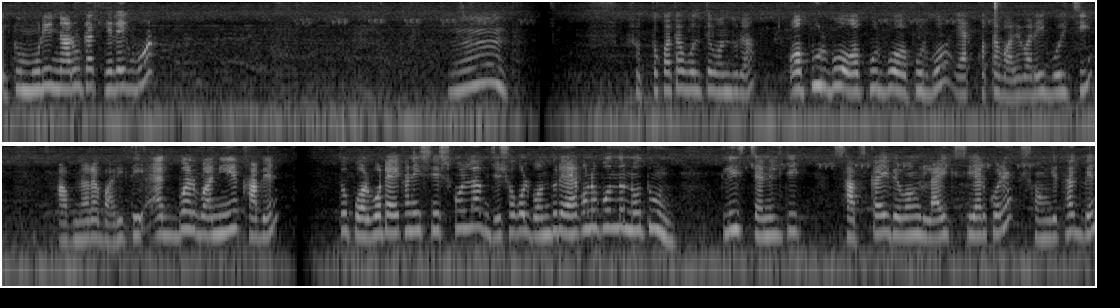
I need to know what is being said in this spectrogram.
একটু মুড়ির নাড়ুটা খেয়ে দেখব। হুম, সত্য কথা বলতে বন্ধুরা, অপূর্ব অপূর্ব অপূর্ব, এক কথা বারে বারেই বলছি। আপনারা বাড়িতে একবার বানিয়ে খাবেন। তো পর্বটা এখানেই শেষ করলাম। যে সকল বন্ধুরা এখনও পর্যন্ত নতুন প্লিজ চ্যানেলটি সাবস্ক্রাইব এবং লাইক শেয়ার করে সঙ্গে থাকবেন।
